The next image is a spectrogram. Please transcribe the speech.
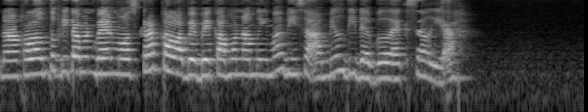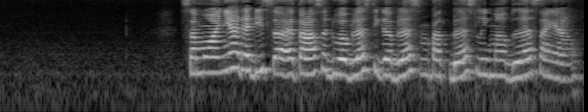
Nah, kalau untuk di Kamen Bayan mau scrap, kalau BB kamu 65 bisa ambil di double XL ya. Semuanya ada di etalase 12, 13, 14, 15 sayang.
